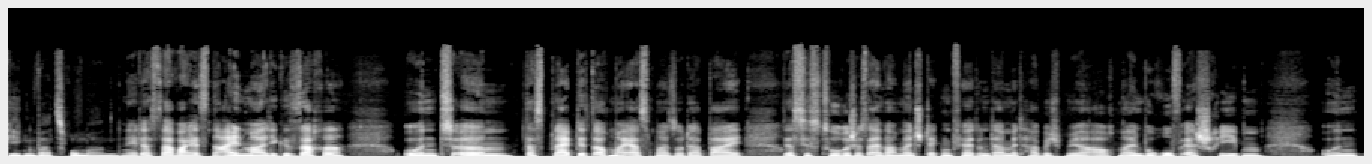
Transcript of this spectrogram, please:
Gegenwartsroman? Nee, das da war jetzt eine einmalige Sache. Und ähm, das bleibt jetzt auch mal erstmal so dabei. Das Historische ist einfach mein Steckenpferd und damit habe ich mir auch meinen Beruf erschrieben und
